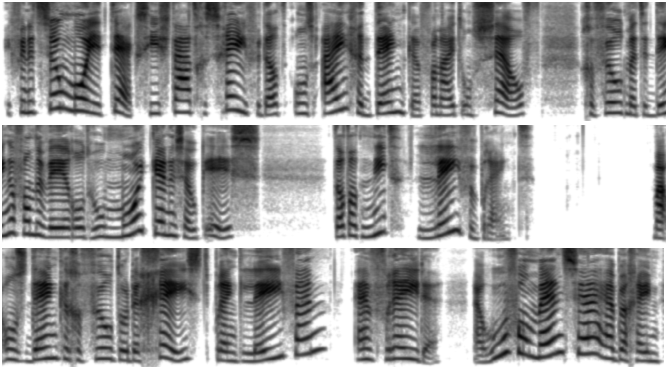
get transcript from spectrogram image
Ik vind het zo'n mooie tekst. Hier staat geschreven dat ons eigen denken vanuit onszelf, gevuld met de dingen van de wereld, hoe mooi kennis ook is, dat dat niet leven brengt. Maar ons denken gevuld door de geest brengt leven en vrede. Nou, hoeveel mensen hebben geen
